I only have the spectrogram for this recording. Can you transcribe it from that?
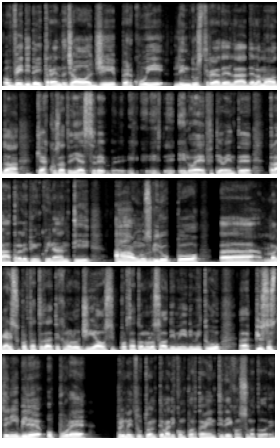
o vedi dei trend già oggi per cui l'industria della, della moda, che è accusata di essere, e, e, e lo è effettivamente, tra, tra, le più inquinanti, ha uno sviluppo Uh, magari supportato dalla tecnologia o supportato, non lo so, dimmi, dimmi tu, uh, più sostenibile oppure prima di tutto è un tema di comportamenti dei consumatori?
